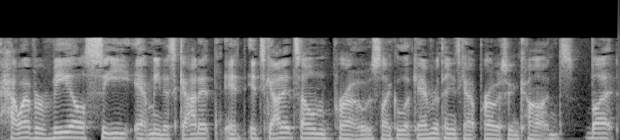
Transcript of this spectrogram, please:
However, VLC, I mean, it's got it, it. It's got its own pros. Like, look, everything's got pros and cons. But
